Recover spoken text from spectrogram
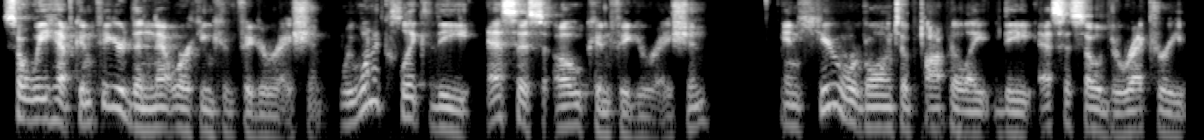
So we have configured the networking configuration. We want to click the SSO configuration and here we're going to populate the SSO directory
